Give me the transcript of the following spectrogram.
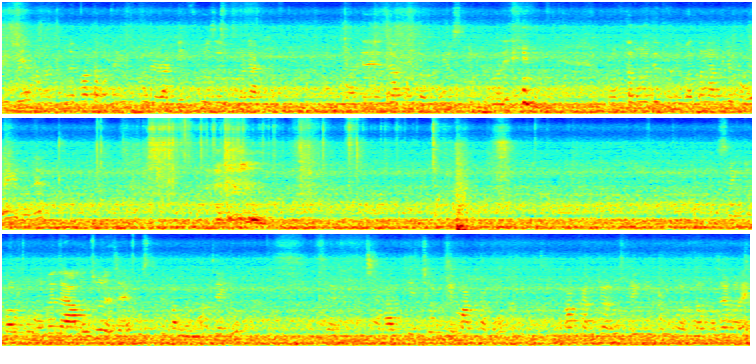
এই যে আমার জন্য পাতা পাতা ইউজ করে রাখি ফ্রোজেন করে রাখি যাতে যখন তখন ইউজ করতে পারি ভর্তার মধ্যে ধনে পাতা না দিলে ভালো লাগে বলেন So, একটু অল্প মোবাইলে আলো চলে যায়, বুঝতে পারলাম না, যাই হোক। হচ্ছে হাত দিয়ে চোখকে মাখাবো। মাখানটা রুটে কিন্তু ভর্তা মজা হয়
